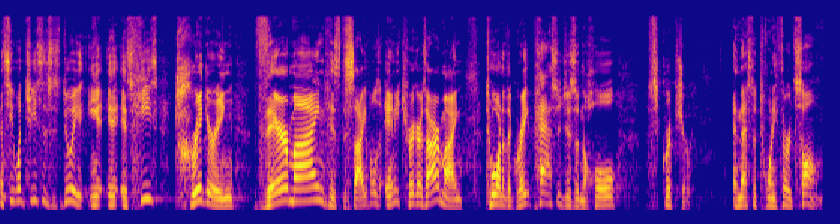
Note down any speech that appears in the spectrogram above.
And see, what Jesus is doing is he's triggering their mind, his disciples, and he triggers our mind to one of the great passages in the whole scripture. And that's the 23rd Psalm.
